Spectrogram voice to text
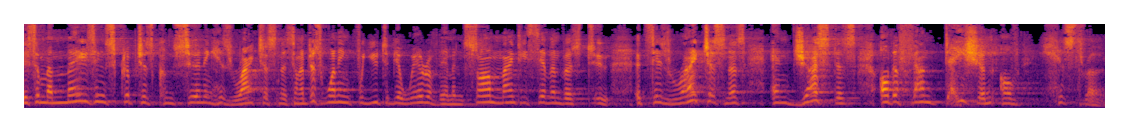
There's some amazing scriptures concerning his righteousness, and I'm just wanting for you to be aware of them. In Psalm 97, verse 2, it says, Righteousness and justice are the foundation of his throne.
